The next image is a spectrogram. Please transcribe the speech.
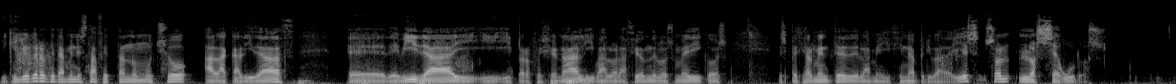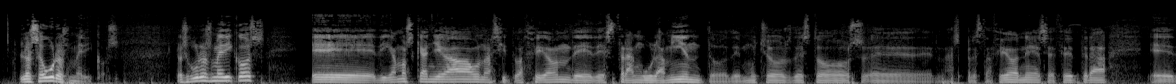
y que yo creo que también está afectando mucho a la calidad eh, de vida y, profesional y valoración de los médicos, especialmente de la medicina privada. Y es, son los seguros. Los seguros médicos. Los seguros médicos eh, digamos que han llegado a una situación de, estrangulamiento de muchos de estos eh, las prestaciones etcétera eh,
